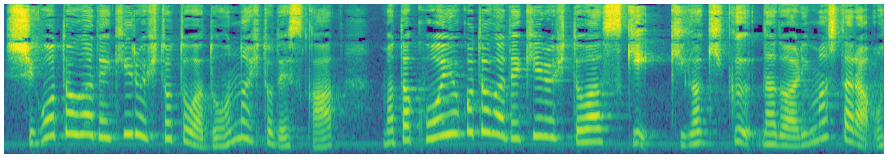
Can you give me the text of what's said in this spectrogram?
仕事ができる人とはどんな人ですか？またこういうことができる人は好き、気が利くなどありましたら教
